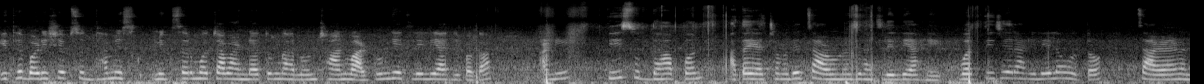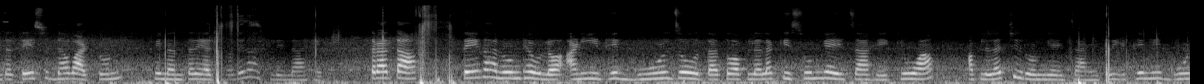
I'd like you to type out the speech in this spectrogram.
इथे बडीशेपसुद्धा मिक्स मिक्सरमच्या भांड्यातून घालून छान वाटून घेतलेली आहे बघा. आणि तीसुद्धा आपण आता याच्यामध्ये चाळूनच घातलेली आहे. वरती जे राहिलेलं होतं चाळल्यानंतर ते सुद्धा वाटून मी नंतर याच्यामध्ये घातलेलं आहे. तर आता ते घालून ठेवलं आणि इथे गूळ जो होता तो आपल्याला किसून घ्यायचा आहे किंवा आपल्याला चिरून घ्यायचा आहे. तर इथे मी गूळ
